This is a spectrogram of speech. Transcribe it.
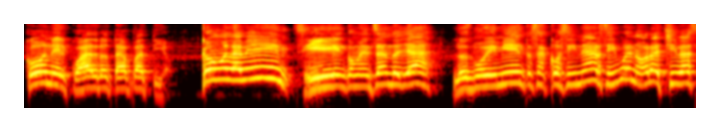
con el cuadro tapatío. ¿Cómo la ven? Siguen comenzando ya los movimientos a cocinarse. Y bueno, ahora Chivas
